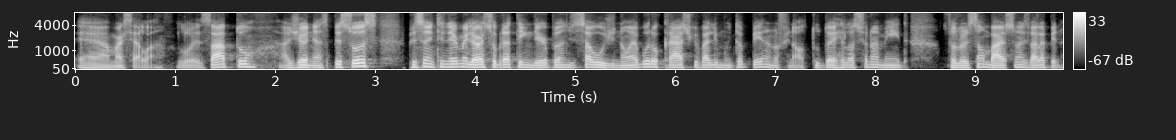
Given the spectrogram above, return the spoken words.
É, a Marcela Lô, exato. A Jane, as pessoas precisam entender melhor sobre atender plano de saúde. Não é burocrático e vale muito a pena no final. Tudo é relacionamento. Os valores são baixos, mas vale a pena.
